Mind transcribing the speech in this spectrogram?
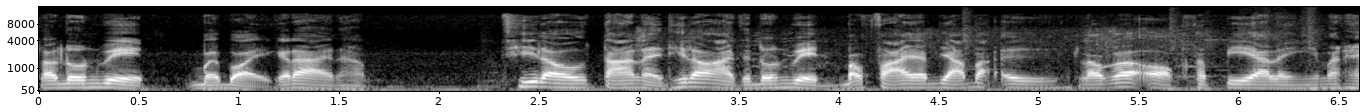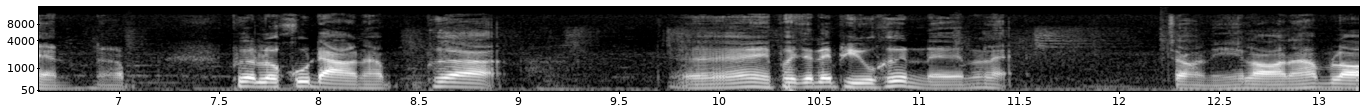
เราโดนเวทบ่อย ๆ ก็ได้นะครับ ที่เราตาไหนที่เราอาจจะโดนเวทบัฟฟ้ายับยับๆอะเออเราก็ออกสเปียอะไรอย่างงี้มาแทนนะครับ เพื่อลดคู่ดาวนะครับ เพื่อ เอ้ยเพื่อจะได้พิวขึ้นเออนั่นแหละจังหวะนี้รอนะครับ รอ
